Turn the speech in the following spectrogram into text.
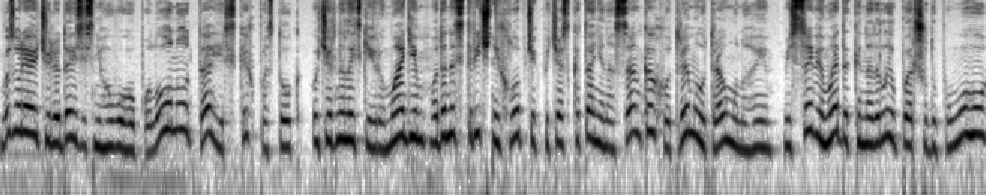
визволяючи людей зі снігового полону та гірських пасток. У Чернелицькій громаді 11-річний хлопчик під час катання на санках отримав травму ноги. Місцеві медики надали першу допомогу,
